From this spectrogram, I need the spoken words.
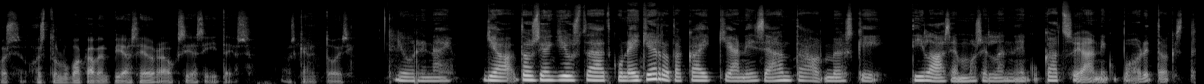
olisi, olisi tullut vakavempia seurauksia siitä, jos olisi käynyt toisin. juuri näin. Ja tosiaankin just tämä, että kun ei kerrota kaikkia, niin se antaa myöskin tilaa semmoisella niin kuin katsojaan niin kuin pohdittavaksi, että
